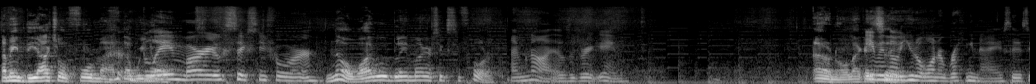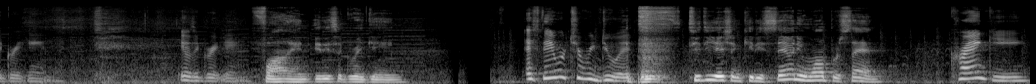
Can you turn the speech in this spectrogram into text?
I mean, the actual format that we Blame know. Mario 64. No, why would we blame Mario 64? I'm not. It was a great game. I don't know. Like I Even though you don't want to recognize that it's a great game. It was a great game. fine, it is a great game. If they were to redo it, TTH and Kiddy 71%. Cranky,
